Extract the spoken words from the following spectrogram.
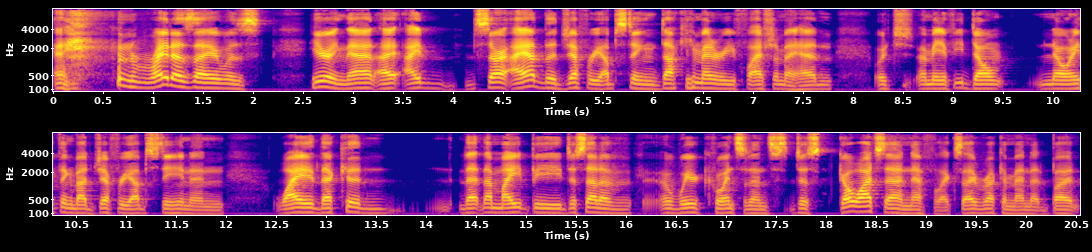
And right as I was hearing that, I I sorry, I had the Jeffrey Epstein documentary flash in my head, which I mean, if you don't know anything about Jeffrey Epstein and why that could that that might be just out of a weird coincidence, just go watch that on Netflix. I recommend it. But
